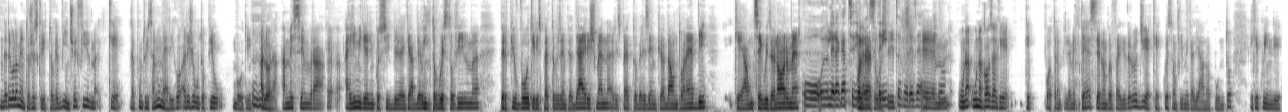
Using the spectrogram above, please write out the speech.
nel regolamento c'è scritto che vince il film che dal punto di vista numerico ha ricevuto più voti. Mm-hmm. Allora, a me sembra eh, ai limiti dell'impossibile che abbia vinto questo film per più voti rispetto per esempio a The Irishman, rispetto per esempio a Downton Abbey che ha un seguito enorme. O, o le ragazze di Wall Street, Street, per esempio. Ehm, una, una, cosa che, che può tranquillamente essere, non per fare di ideologia, è che questo è un film italiano, appunto, e che quindi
